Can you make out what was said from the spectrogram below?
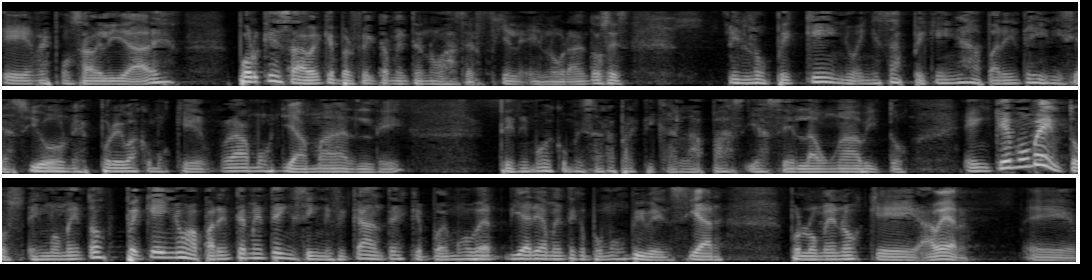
eh, responsabilidades, porque sabe que perfectamente no vas a ser fiel en lo grande. Entonces, en lo pequeño, en esas pequeñas aparentes iniciaciones, pruebas como querramos llamarle, tenemos que comenzar a practicar la paz y hacerla un hábito. ¿En qué momentos? En momentos pequeños, aparentemente insignificantes, que podemos ver diariamente, que podemos vivenciar, por lo menos que, a ver, eh,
